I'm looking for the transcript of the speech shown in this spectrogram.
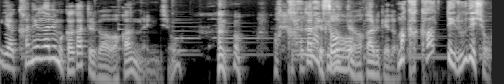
いや、金がでもかかってるかはわかんないんでしょあの、かかってそうってのはわかるけど。まあ、かかってるでしょ。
